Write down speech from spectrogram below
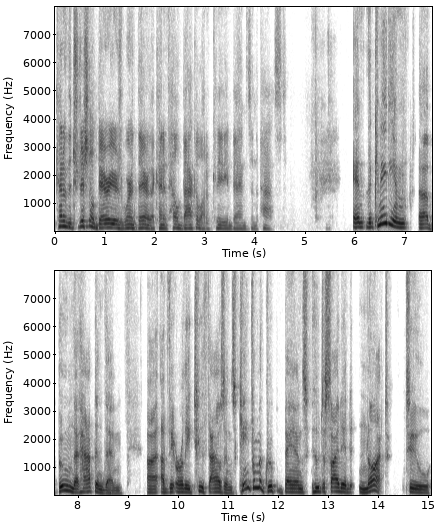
kind of the traditional barriers weren't there that kind of held back a lot of Canadian bands in the past. And the Canadian uh, boom that happened then uh, of the early 2000s came from a group of bands who decided not to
